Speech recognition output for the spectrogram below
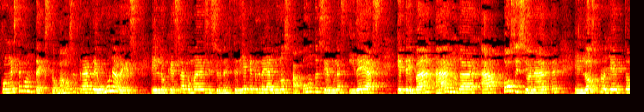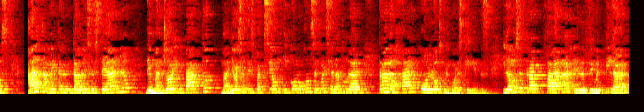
Con este contexto vamos a entrar de una vez en lo que es la toma de decisiones. Este día que te trae algunos apuntes y algunas ideas que te van a ayudar a posicionarte en los proyectos altamente rentables este año de mayor impacto, mayor satisfacción y como consecuencia natural trabajar con los mejores clientes. Y vamos a entrar para en el primer pilar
